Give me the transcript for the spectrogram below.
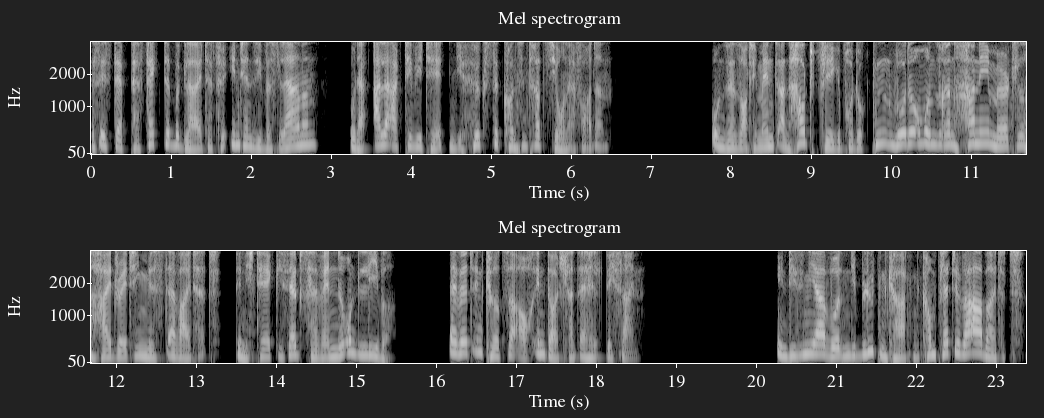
Es ist der perfekte Begleiter für intensives Lernen oder alle Aktivitäten, die höchste Konzentration erfordern. Unser Sortiment an Hautpflegeprodukten wurde um unseren Honey Myrtle Hydrating Mist erweitert, den ich täglich selbst verwende und liebe. Er wird in Kürze auch in Deutschland erhältlich sein. In diesem Jahr wurden die Blütenkarten komplett überarbeitet.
